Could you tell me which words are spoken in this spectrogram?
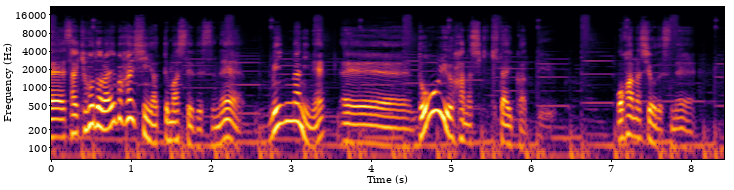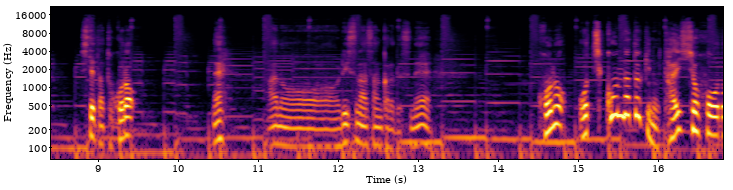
えー先ほどライブ配信やってましてですねみんなにね、えーどういう話聞きたいかっていうお話をですねしてたところねあのーリスナーさんからですねこの落ち込んだ時の対処法っ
